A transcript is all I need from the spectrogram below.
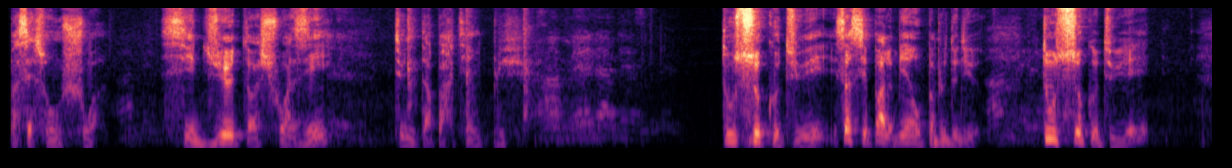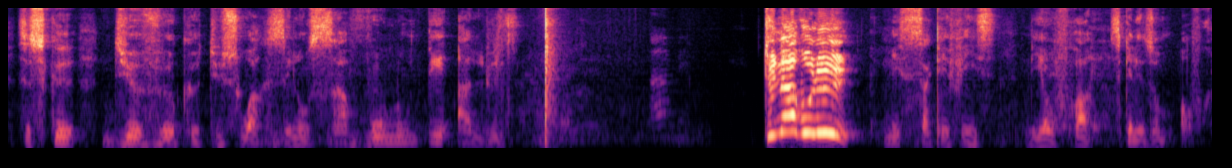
Parce que c'est son choix. Si Dieu t'a choisi, tu ne t'appartiens plus. Tout ce que tu es, ça c'est pas le bien au peuple de Dieu. Tout ce que tu es, c'est ce que Dieu veut que tu sois selon sa volonté à lui. Tu n'as voulu ni sacrifice, ni offrant ce que les hommes offrent.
